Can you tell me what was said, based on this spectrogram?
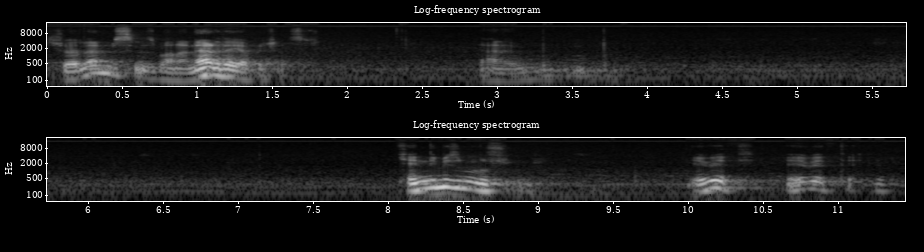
Söyler misiniz bana? Nerede yapacağız? Yani kendimiz mi? Evet, evet. evet.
